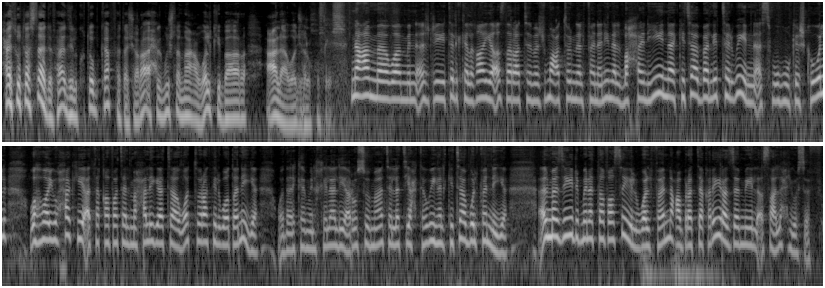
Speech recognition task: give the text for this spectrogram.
حيث تستهدف هذه الكتب كافة شرائح المجتمع والكبار على وجه الخصوص. نعم ومن أجل تلك الغاية أصدرت مجموعة من الفنانين البحرينيين كتابا للتلوين اسمه كشكول وهو يحاكي الثقافة المحلية والتراث الوطني وذلك من خلال الرسومات التي يحتويها الكتاب الفني. المزيد من التفاصيل والفن عبر التقرير الزميل صالح يوسف.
